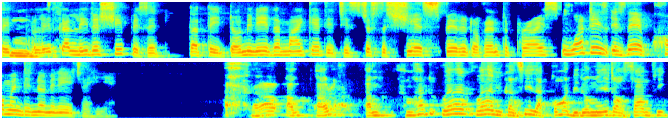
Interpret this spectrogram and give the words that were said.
it mm. political leadership? Is it that they dominate the market. It is just the sheer spirit of enterprise. What is, is there a common denominator here? I'm, I'm, I'm, hard, whether, whether you can say that common denominator or something.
